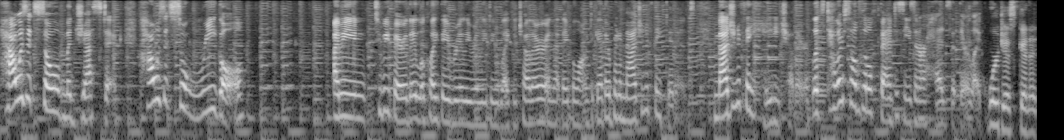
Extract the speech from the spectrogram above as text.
How is it so majestic? How is it so regal? I mean, to be fair, they look like they really, really do like each other and that they belong together, but imagine if they didn't. Imagine if they hate each other. Let's tell ourselves little fantasies in our heads that they're like, We're just gonna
